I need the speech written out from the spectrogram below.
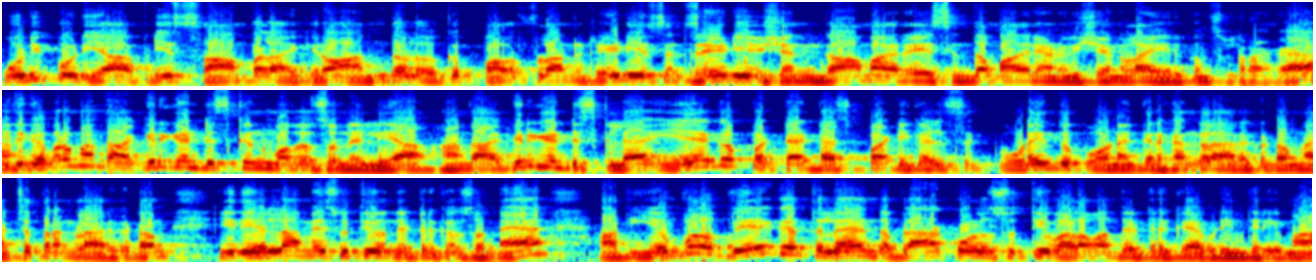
பொடி பொடியா அப்படியே சாம்பல் ஆக்கிறோம் அந்த அளவுக்கு பவர்ஃபுல்லான ரேடியேஷன் ரேடியேஷன் காமா ரேஸ் இந்த மாதிரியான விஷயங்கள்லாம் இருக்குன்னு சொல்றாங்க. இதுக்கப்புறமா அந்த அக்ரிகன் டிஸ்க்னு முதல் சொன்னேன் இல்லையா? அந்த அக்ரிகன் டிஸ்கில் ஏகப்பட்ட டஸ்ட் பார்ட்டிகல்ஸ் உடைந்து போன கிரகங்களாக இருக்கட்டும் நட்சத்திரங்களாக இருக்கட்டும் இது எல்லாமே சுற்றி வந்துட்டு இருக்குன்னு சொன்னேன். அது எவ்வளோ வேகத்தில் இந்த பிளாக் ஹோலை சுற்றி வளம் வந்துட்டு இருக்கு அப்படின்னு தெரியுமா?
